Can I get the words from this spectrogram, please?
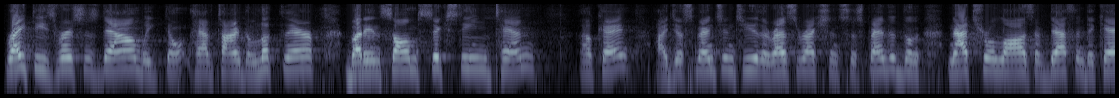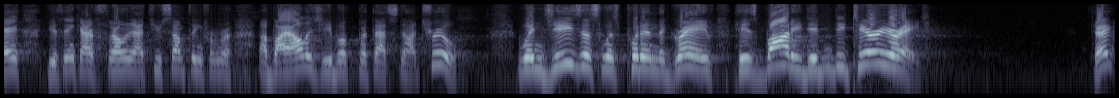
Write these verses down. We don't have time to look there, but in Psalm 16:10, okay? I just mentioned to you the resurrection suspended the natural laws of death and decay. You think I've thrown at you something from a, a biology book, but that's not true. When Jesus was put in the grave, his body didn't deteriorate. Okay?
